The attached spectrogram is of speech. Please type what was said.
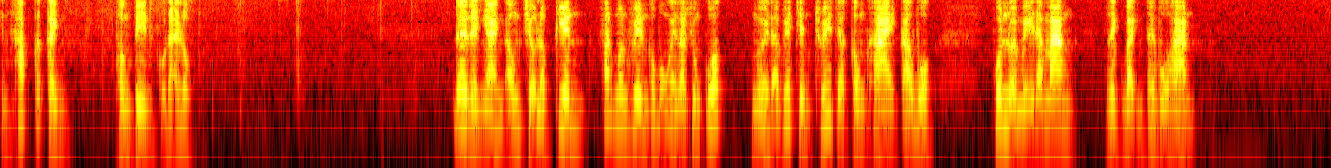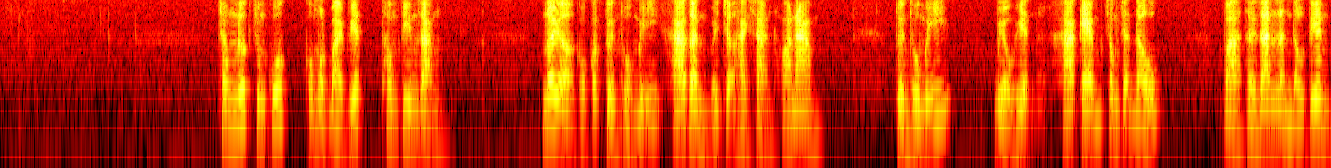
trên khắp các kênh thông tin của đại lục. Đây là hình ảnh ông Triệu Lập Kiên, phát ngôn viên của Bộ Ngoại giao Trung Quốc, người đã viết trên Twitter công khai cáo buộc quân đội Mỹ đã mang dịch bệnh tới Vũ Hán. Trong nước Trung Quốc có một bài viết thông tin rằng nơi ở của các tuyển thủ Mỹ khá gần với chợ hải sản Hoa Nam. Tuyển thủ Mỹ biểu hiện khá kém trong trận đấu và thời gian lần đầu tiên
